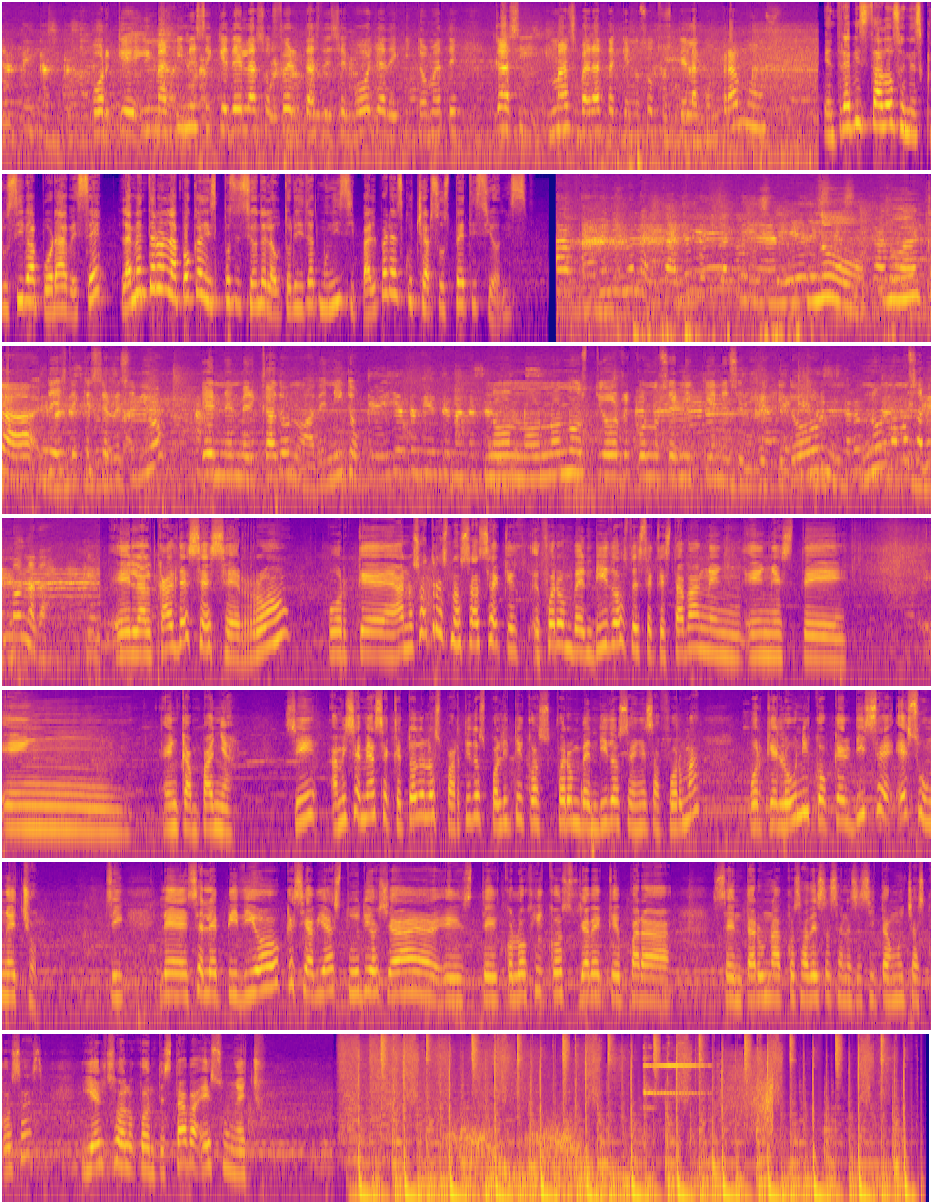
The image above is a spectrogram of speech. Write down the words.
porque imagínense que de las ofertas de cebolla, de jitomate, casi más barata que nosotros que la compramos. Entrevistados en exclusiva por ABC, lamentaron la poca disposición de la autoridad municipal para escuchar sus peticiones. ¿Ha venido el alcalde a platicar con ustedes? No, nunca, desde que se recibió en el mercado no ha venido. No, no, no nos dio a reconocer ni quién es el regidor, no, no, no sabemos nada. El alcalde se cerró porque a nosotros nos hace que fueron vendidos desde que estaban en, en este en, en campaña. ¿sí? A mí se me hace que todos los partidos políticos fueron vendidos en esa forma porque lo único que él dice es un hecho. ¿Sí? Le, se le pidió que si había estudios ya este, ecológicos, ya ve que para sentar una cosa de esas se necesitan muchas cosas, y él solo contestaba, es un hecho.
